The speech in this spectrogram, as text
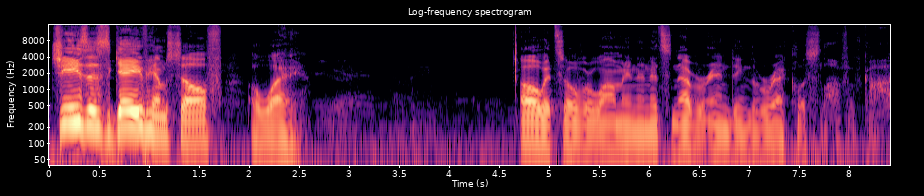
Jesus gave himself away. Oh, it's overwhelming and it's never ending the reckless love of God.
